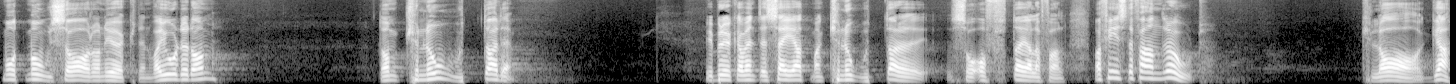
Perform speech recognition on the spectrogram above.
mot Mose och Aron i öknen. Vad gjorde de? De knotade. Vi brukar väl inte säga att man knotar så ofta i alla fall. Vad finns det för andra ord? Klaga.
